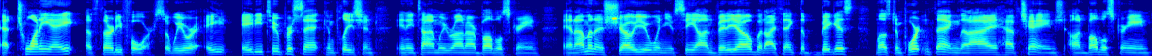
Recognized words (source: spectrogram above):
at 28 of 34. So we were 8, 82% completion anytime we run our bubble screen. And I'm going to show you when you see on video, but I think the biggest, most important thing that I have changed on bubble screen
